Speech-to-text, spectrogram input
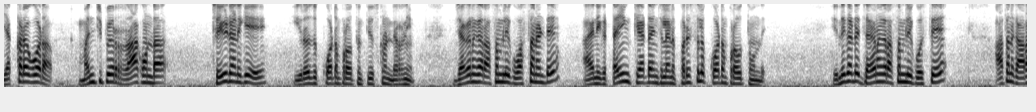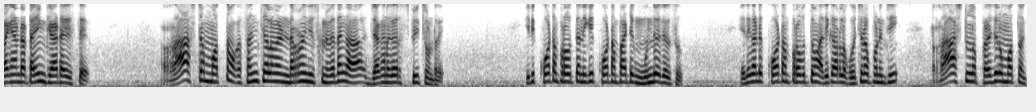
ఎక్కడ కూడా మంచి పేరు రాకుండా చేయడానికి ఈరోజు కూటమి ప్రభుత్వం తీసుకున్న నిర్ణయం. జగన్ గారు అసెంబ్లీకి వస్తానంటే ఆయనకి టైం కేటాయించలేని పరిస్థితిలో కూటమి ప్రభుత్వం ఉంది. ఎందుకంటే జగన్ గారు అసెంబ్లీకి వస్తే అతనికి అరగంట టైం కేటాయిస్తే రాష్ట్రం మొత్తం ఒక సంచలనమైన నిర్ణయం తీసుకునే విధంగా జగన్ గారి స్పీచ్ ఉంటుంది. ఇది కూటమి ప్రభుత్వానికి కూటమి పార్టీకి ముందే తెలుసు. ఎందుకంటే కూటమి ప్రభుత్వం అధికారంలోకి వచ్చినప్పటి నుంచి రాష్ట్రంలో ప్రజలు మొత్తం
